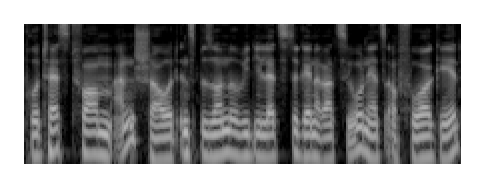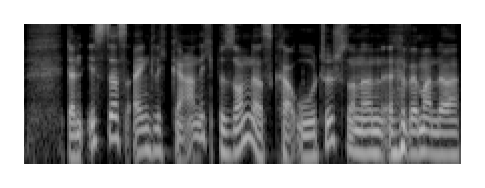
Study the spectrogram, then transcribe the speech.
Protestformen anschaut, insbesondere wie die letzte Generation jetzt auch vorgeht, dann ist das eigentlich gar nicht besonders chaotisch, sondern äh, wenn man da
